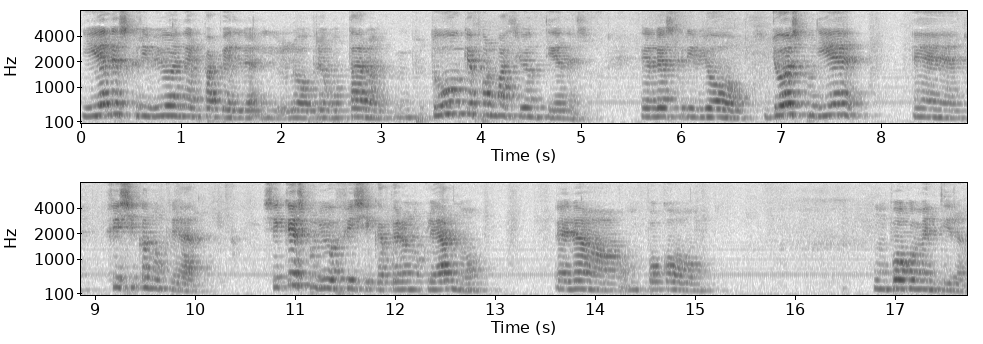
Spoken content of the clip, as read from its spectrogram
Y él escribió en el papel, lo preguntaron, ¿tú qué formación tienes? Él escribió, yo estudié eh, física nuclear. Sí que estudió física, pero nuclear no. Era un poco, un poco mentira.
